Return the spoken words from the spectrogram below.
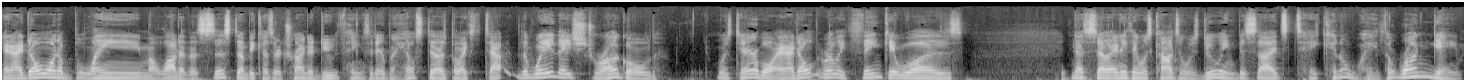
And I don't want to blame a lot of the system because they're trying to do things that everybody else does, but like the way they struggled was terrible. And I don't really think it was necessarily anything Wisconsin was doing besides taking away the run game.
